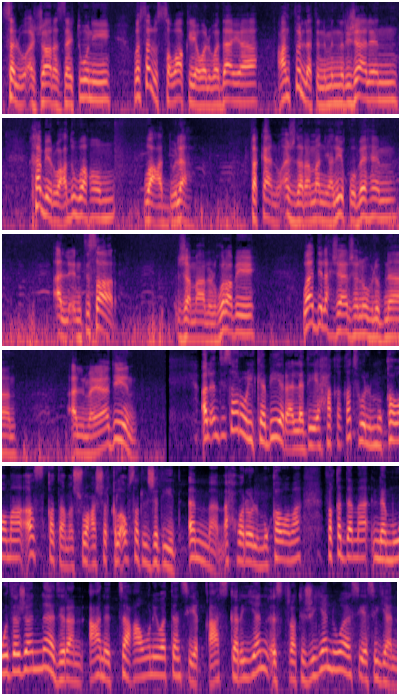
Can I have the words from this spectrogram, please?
سلوا أشجار الزيتون وسلوا السواقي والودايا عن ثلة من رجال خبروا عدوهم وعدوا له. فكانوا أجدر من يليق بهم الانتصار. جمال الغربي وادي الأحجار جنوب لبنان الميادين. الانتصار الكبير الذي حققته المقاومة أسقط مشروع الشرق الأوسط الجديد. أما محور المقاومة فقدم نموذجا نادرا عن التعاون والتنسيق عسكريا استراتيجيا وسياسيا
